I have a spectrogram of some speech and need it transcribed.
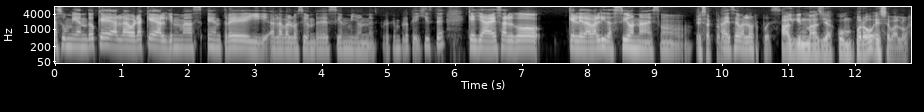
asumiendo que a la hora que alguien más entre y a la evaluación de 100 millones, por ejemplo, que dijiste, que ya es algo que le da validación a eso, a ese valor, pues. Alguien más ya compró ese valor.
